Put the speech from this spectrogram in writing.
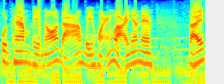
Fulham thì nó đã bị hoãn lại nha anh em. Đấy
